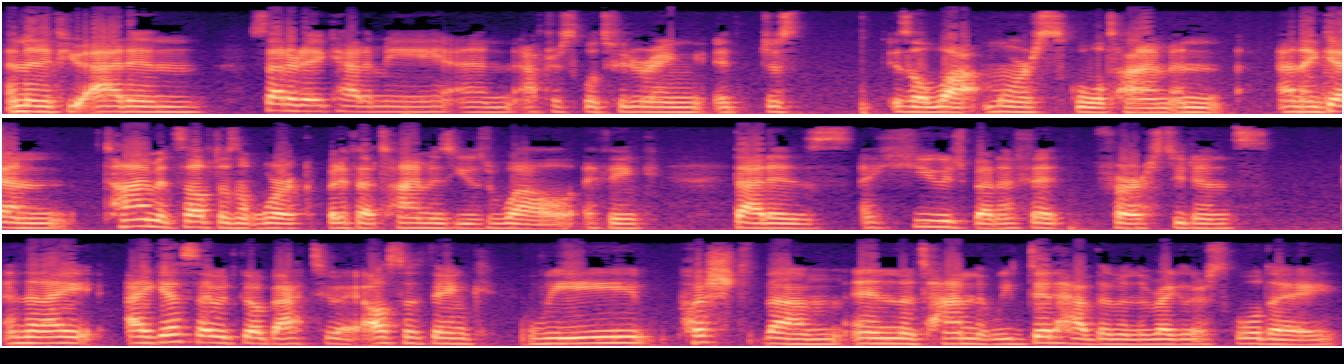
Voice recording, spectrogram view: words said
And then if you add in Saturday Academy and after school tutoring, it just is a lot more school time. And and again, time itself doesn't work, but if that time is used well, I think that is a huge benefit for our students and then I, I guess I would go back to I also think we pushed them in the time that we did have them in the regular school day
